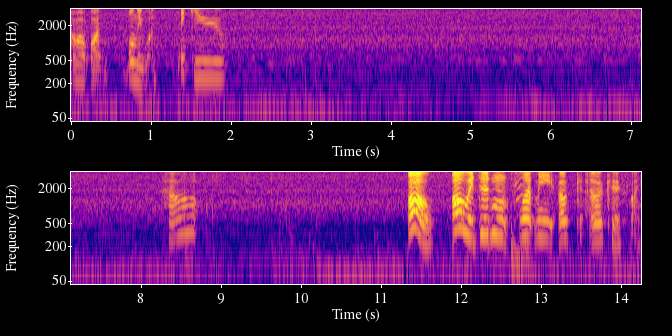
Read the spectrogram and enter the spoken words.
I want one. Only one. Thank you. How? Oh! Oh, it didn't let me. Okay, okay, fine.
